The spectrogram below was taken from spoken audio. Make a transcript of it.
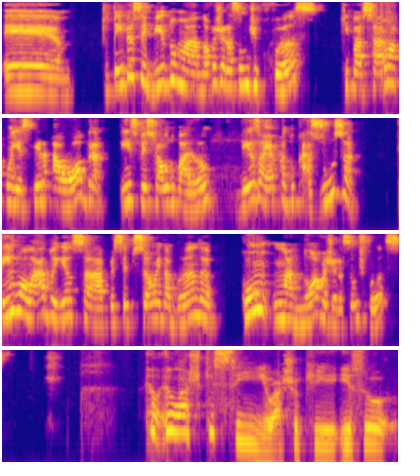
É, Tu tem percebido uma nova geração de fãs que passaram a conhecer a obra, em especial do Barão, desde a época do Cazuza? Tem rolado aí essa percepção aí da banda com uma nova geração de fãs? Eu, eu acho que sim, eu acho que isso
